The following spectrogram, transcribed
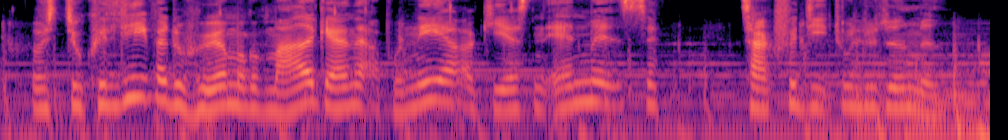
Og hvis du kan lide, hvad du hører, må du meget gerne abonnere og give os en anmeldelse. Tak fordi du lyttede med.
